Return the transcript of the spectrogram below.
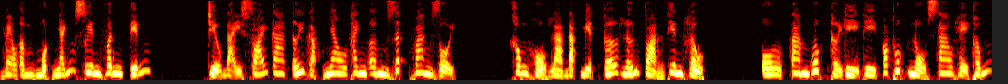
Vèo âm một nhánh xuyên vân tiến. Triệu đại soái ca tới gặp nhau thanh âm rất vang dội Không hổ là đặc biệt cỡ lớn toàn thiên hầu. Ô, tam quốc thời kỳ thì có thuốc nổ sao hệ thống.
